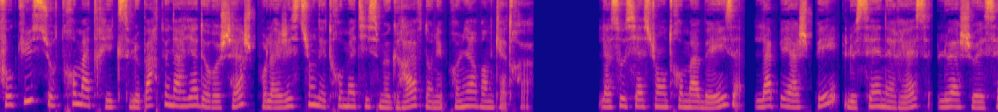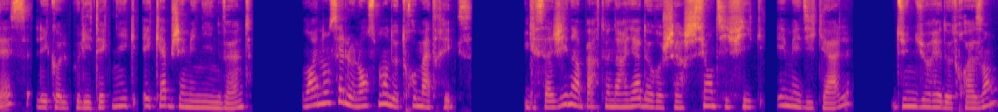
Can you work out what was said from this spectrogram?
Focus sur Traumatrix, le partenariat de recherche pour la gestion des traumatismes graves dans les premières 24 heures. L'association TraumaBase, l'APHP, le CNRS, le HESS, l'école polytechnique et Capgemini Invent ont annoncé le lancement de Traumatrix. Il s'agit d'un partenariat de recherche scientifique et médicale d'une durée de 3 ans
